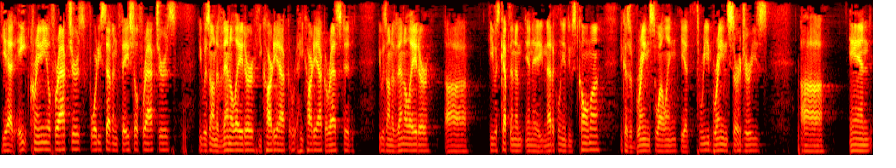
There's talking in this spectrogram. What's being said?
He had eight cranial fractures, 47 facial fractures. He was on a ventilator. He cardiac, he cardiac arrested. He was on a ventilator. Uh, he was kept in a, in a medically induced coma because of brain swelling. He had three brain surgeries. Uh, and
